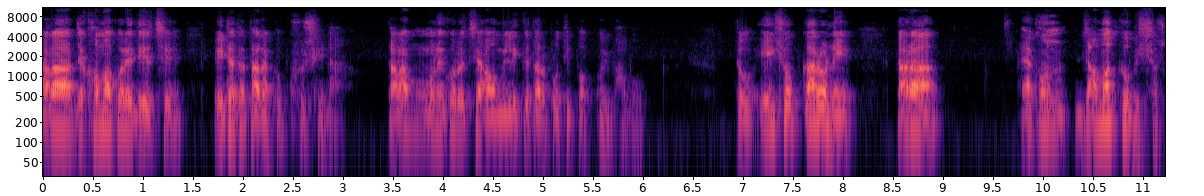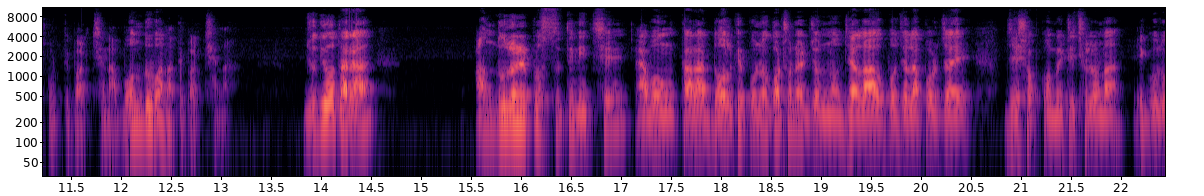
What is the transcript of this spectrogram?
তারা যে ক্ষমা করে দিয়েছে, এটাতে তারা খুব খুশি না। তারা মনে করেছে আওয়ামী লীগকে তার প্রতিপক্ষই ভাবুক। তো এইসব কারণে তারা এখন জামাতকেও বিশ্বাস করতে পারছে না, বন্ধু বানাতে পারছে না। যদিও তারা আন্দোলনের প্রস্তুতি নিচ্ছে এবং তারা দলকে পুনর্গঠনের জন্য জেলা, উপজেলা পর্যায়ে যেসব কমিটি ছিল না, এগুলো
